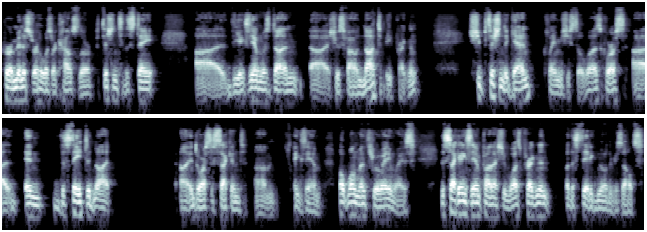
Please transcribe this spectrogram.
Her minister, who was her counselor, petitioned to the state. Uh, the exam was done. Uh, she was found not to be pregnant. She petitioned again, claiming she still was, of course, uh, and the state did not uh, endorse a second um, exam, but one went through anyways. The second exam found that she was pregnant, but the state ignored the results.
